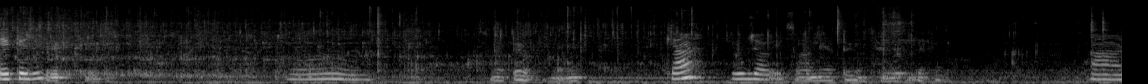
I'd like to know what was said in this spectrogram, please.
एक के जी एक किलो हम्म, हटेगा पानी क्या? रुक जाओ एक सेकंड हाँ।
